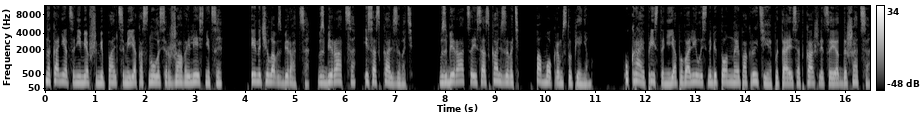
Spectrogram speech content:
Наконец, онемевшими пальцами я коснулась ржавой лестницы и начала взбираться, взбираться и соскальзывать. Взбираться и соскальзывать по мокрым ступеням. У края пристани я повалилась на бетонное покрытие, пытаясь откашляться и отдышаться.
